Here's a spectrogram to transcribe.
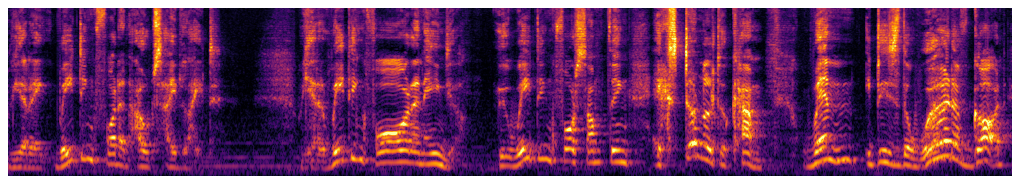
We are waiting for an outside light. We are waiting for an angel. We're waiting for something external to come when it is the Word of God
